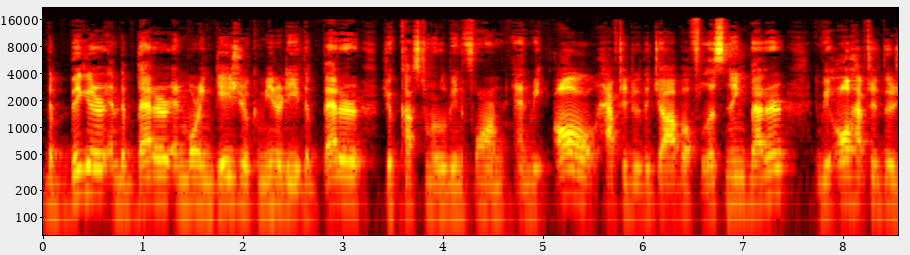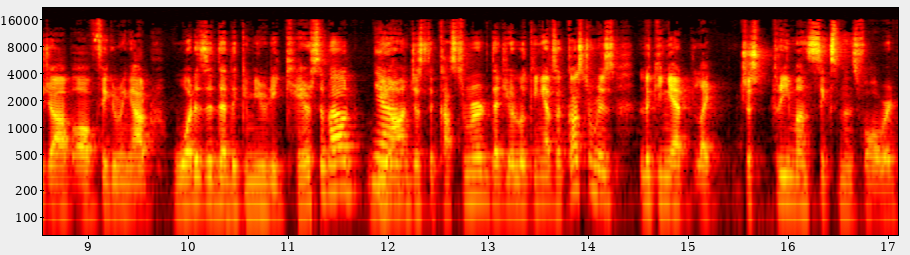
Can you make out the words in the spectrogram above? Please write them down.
the bigger and the better and more engaged your community, the better your customer will be informed. And we all have to do the job of listening better. And we all have to do the job of figuring out what is it that the community cares about Yeah. beyond just the customer that you're looking at. So customer is looking at like just three months, six months forward.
